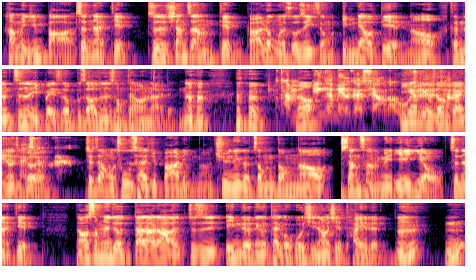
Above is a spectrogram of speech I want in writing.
他们已经把真奶店，就是像这样的店，把它认为说是一种饮料店，然后可能真的一辈子都不知道这是从台湾来的。那 他们应该没有在想了，应该没有这种概念，对。就这样，我出差去巴黎嘛，去那个中东，然后商场里面也有真奶店，然后上面就大大大就是印的那个泰国国旗，然后写泰人，嗯嗯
